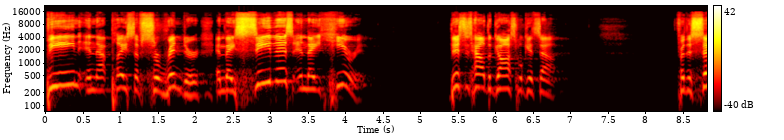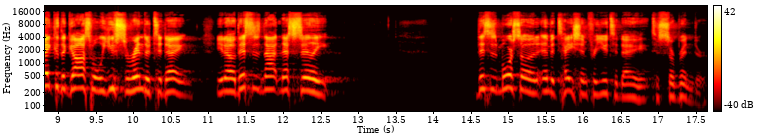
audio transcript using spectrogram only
being in that place of surrender. And they see this and they hear it. This is how the gospel gets out. For the sake of the gospel, will you surrender today? You know, this is not necessarily this is more so an invitation for you today to surrender.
